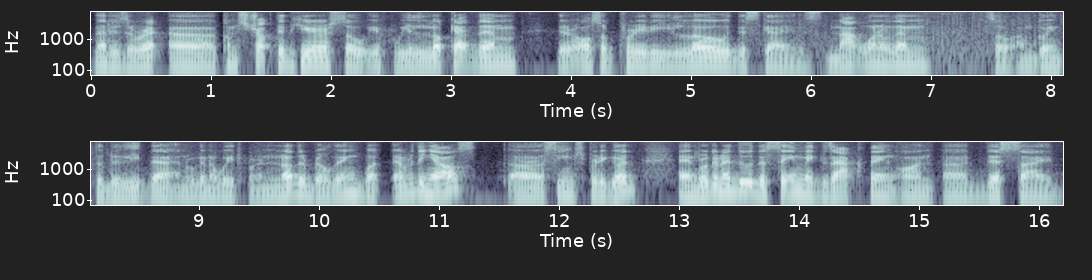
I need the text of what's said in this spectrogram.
that is uh constructed here so if we look at them they're also pretty low this guy is not one of them so i'm going to delete that and we're going to wait for another building but everything else uh, seems pretty good. And we're gonna do the same exact thing on uh, this side.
